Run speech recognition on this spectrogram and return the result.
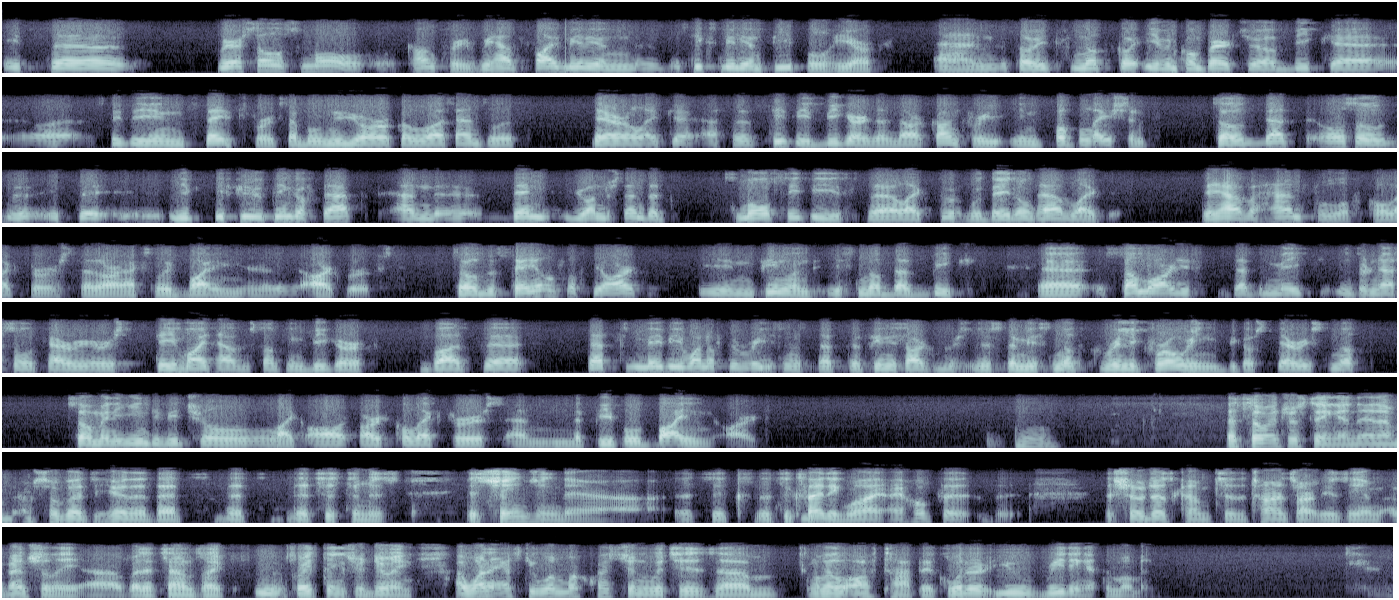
it's uh, we're so small country. We have five million, six million people here, and so it's not co- even compared to a big uh, city in states, for example, New York or Los Angeles they're like as a city bigger than our country in population. So that also, if, you think of that, and uh, then you understand that small cities uh, like Turku, they don't have like they have a handful of collectors that are actually buying uh, artworks. So the sales of the art in Finland is not that big. Uh, some artists that make international careers, they might have something bigger but uh, that's maybe one of the reasons that the Finnish art system is not really growing because there is not so many individual like art, art collectors and the people buying art. Hmm. That's so interesting, and, and I'm I'm so glad to hear that that that that system is is changing there. Uh, that's that's exciting. Well, I, I hope that, that the show does come to the Torrance Art Museum eventually, uh, but it sounds like great things you're doing. I want to ask you one more question, which is um, a little off topic. What are you reading at the moment?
